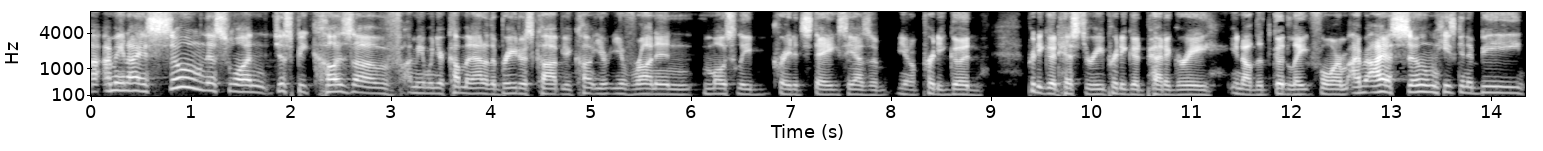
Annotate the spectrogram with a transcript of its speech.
I mean, I assume this one just because of. I mean, when you're coming out of the Breeders' Cup, you come, you have run in mostly graded stakes. He has a you know pretty good, pretty good history, pretty good pedigree. You know, the good late form. I, I assume he's going to be.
